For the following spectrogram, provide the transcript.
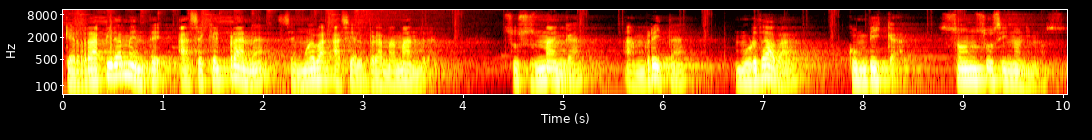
que rápidamente hace que el prana se mueva hacia el Brahma Mandra. Sususmanga, Amrita, Murdava, Kumbhika son sus sinónimos.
